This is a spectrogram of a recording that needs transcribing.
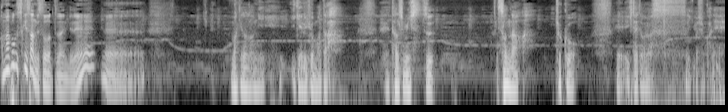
あんま僕スケさんで育ってないんでね、えー、牧野戸に行ける日をまた、えー楽しみしつつ、そんな曲を、えー行きたいと思います。さあ行きましょうかね。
